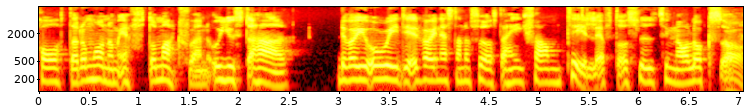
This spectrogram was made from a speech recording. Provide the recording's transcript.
pratade om honom efter matchen och just det här, det var ju Origi, det var ju nästan det första han gick fram till efter slutsignal också. Ja.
